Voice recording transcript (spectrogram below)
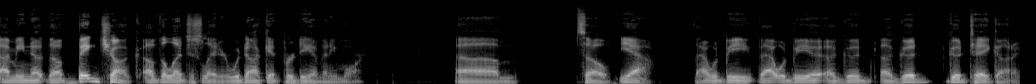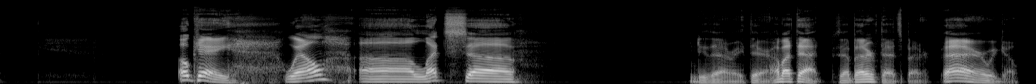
I mean, the, big chunk of the legislator would not get per diem anymore. Um, so yeah, that would be that would be a, a good a good good take on it. Okay, well, uh, let's uh, do that right there. How about that? Is that better? That's better. There we go.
